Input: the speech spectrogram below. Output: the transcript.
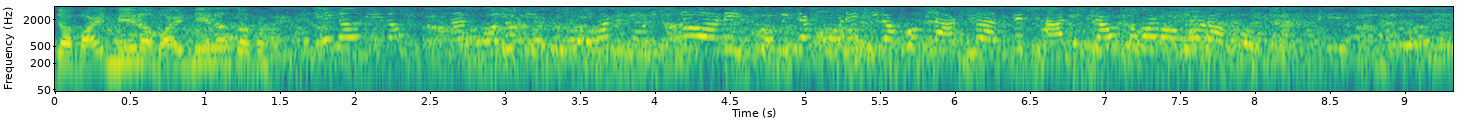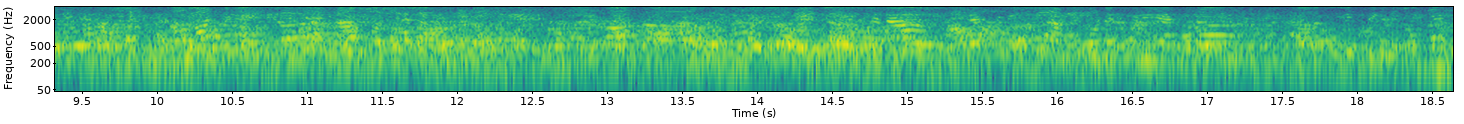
যা বাইট নিয়ে না বাইট নিয়ে নাও, তারপর। তোমার চরিত্র আর এই ছবিটা করে কীরকম লাগল? আজকে সাজটাও তোমার অন্যরকম আমার চরিত্রটার নাম হচ্ছে লাবণ্য। এবং এই চরিত্রটা ডেফিনেটলি আমি মনে করি একটা আহ, খুবই সিগনিফিক্যান্ট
